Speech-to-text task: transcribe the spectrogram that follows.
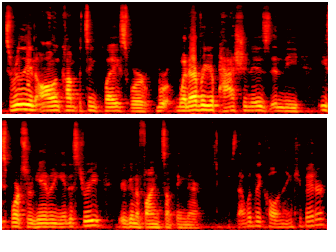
it's really an all-encompassing place where, where whatever your passion is in the esports or gaming industry, you're going to find something there. is that what they call an incubator?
